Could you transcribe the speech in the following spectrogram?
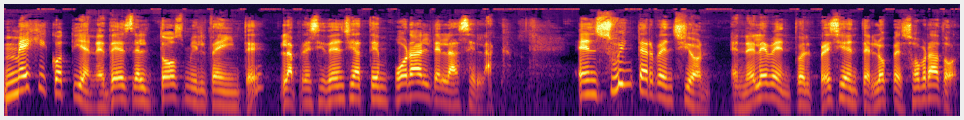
México tiene desde el 2020 la presidencia temporal de la CELAC. En su intervención en el evento, el presidente López Obrador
